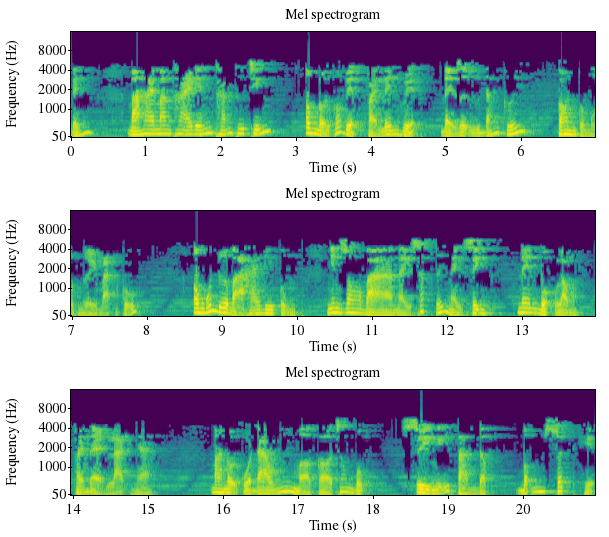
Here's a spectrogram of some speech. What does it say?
đến, bà hai mang thai đến tháng thứ 9, ông nội có việc phải lên huyện để dự đám cưới con của một người bạn cũ. Ông muốn đưa bà hai đi cùng, nhưng do bà này sắp tới ngày sinh nên buộc lòng phải để lại nhà. Bà nội của Đào như mở cờ trong bụng, suy nghĩ tàn độc bỗng xuất hiện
